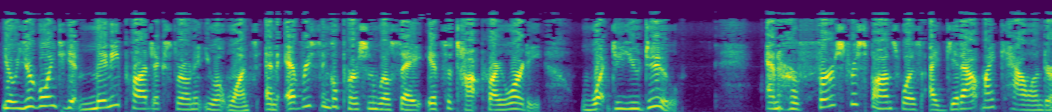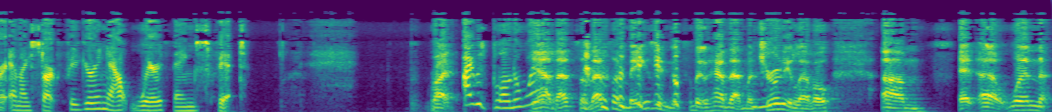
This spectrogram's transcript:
you know, you're going to get many projects thrown at you at once and every single person will say it's a top priority. What do you do? And her first response was, I get out my calendar and I start figuring out where things fit. Right. I was blown away. Yeah, that's that's amazing that somebody would have that maturity level. Um, at, uh, when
